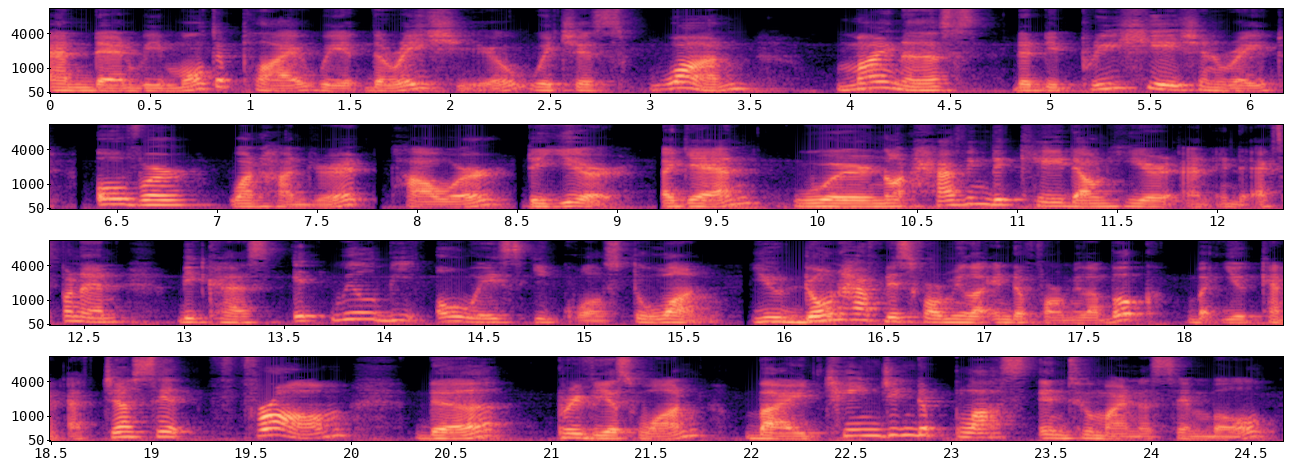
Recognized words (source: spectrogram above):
and then we multiply with the ratio, which is 1 minus the depreciation rate over 100 power the year. Again, we're not having the k down here and in the exponent because it will be always equals to 1. You don't have this formula in the formula book, but you can adjust it from the previous one by changing the plus into minus symbol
